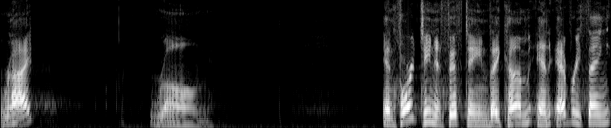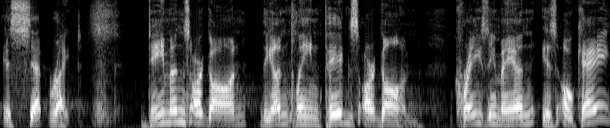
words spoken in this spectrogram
Right? Wrong. In 14 and 15, they come and everything is set right. Demons are gone, the unclean pigs are gone. Crazy man is okay,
